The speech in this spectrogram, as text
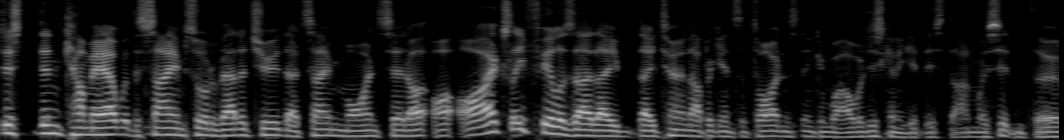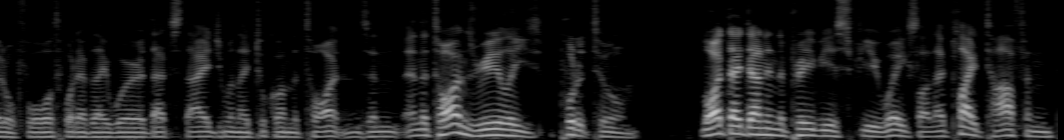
just didn't come out with the same sort of attitude, that same mindset. I, I, I actually feel as though they they turned up against the Titans thinking, well, we're just going to get this done. We're sitting third or fourth, whatever they were at that stage when they took on the Titans, and and the Titans really put it to them, like they'd done in the previous few weeks. Like they played tough and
